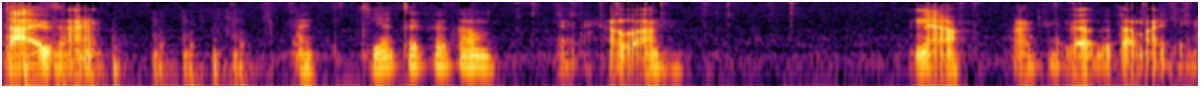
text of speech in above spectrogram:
dyes aren't. Have to cook them? hold on. No. Okay, that's a dumb idea.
